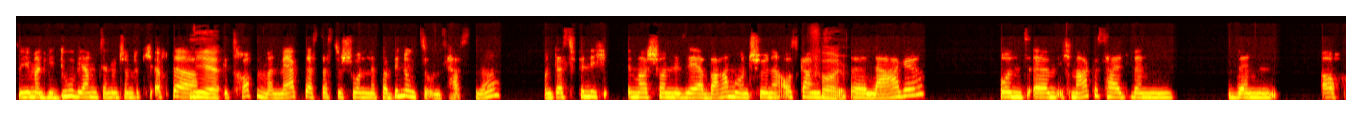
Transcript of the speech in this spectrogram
so jemand wie du, wir haben uns ja nun schon wirklich öfter yeah. getroffen, man merkt das, dass du schon eine Verbindung zu uns hast. Ne? Und das finde ich immer schon eine sehr warme und schöne Ausgangslage. Und ähm, ich mag es halt, wenn, wenn auch,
